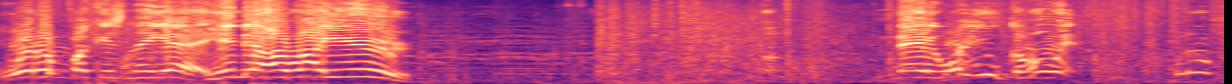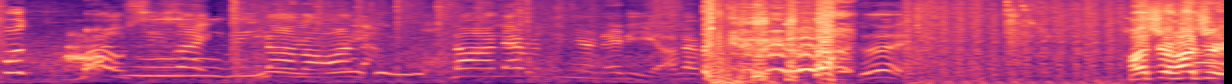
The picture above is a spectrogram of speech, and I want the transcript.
Where the fuck is Nate at? Hinde, I'm right here. Nate, where you going? Who the fuck? Bro, she's like, no, no, I'm not, no, I never think you're an idiot. I never. Good. Hunter, Hunter.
